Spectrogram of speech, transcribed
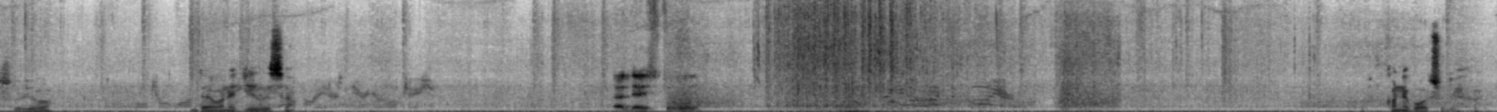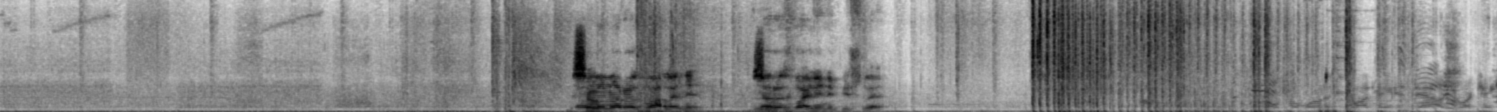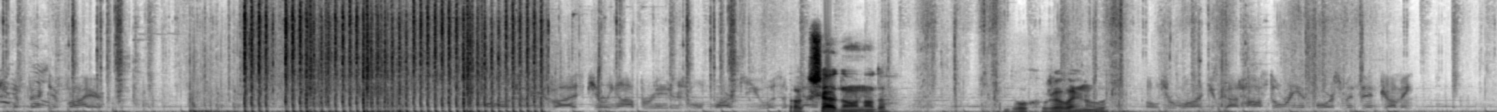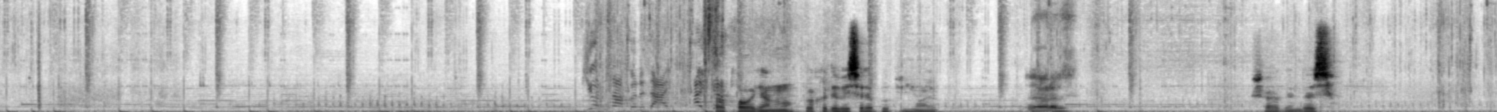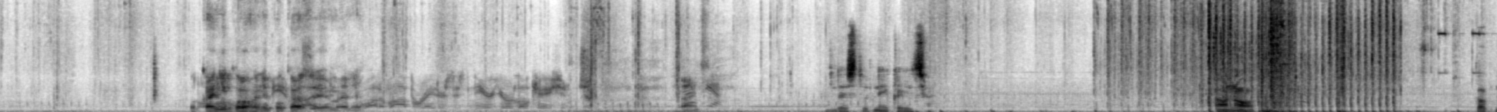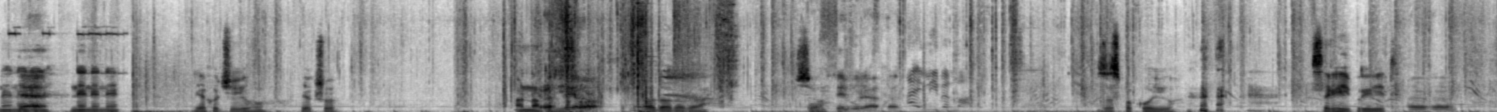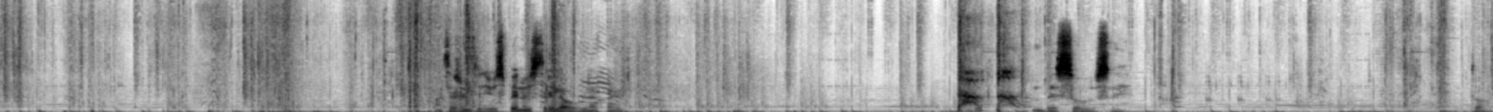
Що його? Де вони ділися? А десь тут. Поки не їх. Воно Все, на розвалини. Все. На розвалини пішли. Ultra One, a squad mate is down. You are taking effective fire. All others be advised, killing operators will mark you as a так, ще одного треба. Двох вже вальнули. Паладян, ну, трохи дивися, я піднімаю. Зараз. Ще один десь. Поки нікого не показує в мене. Gotcha. Десь тут никається. А ну. Так, не не не не не не. Я хочу його, якщо. А на. Красиво. О, да, да, да. Все, заспокоюю. Сергій, привіт. Ага. А це ж він тоді в спину і стріляв, бляха. Безсовісний. Так,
